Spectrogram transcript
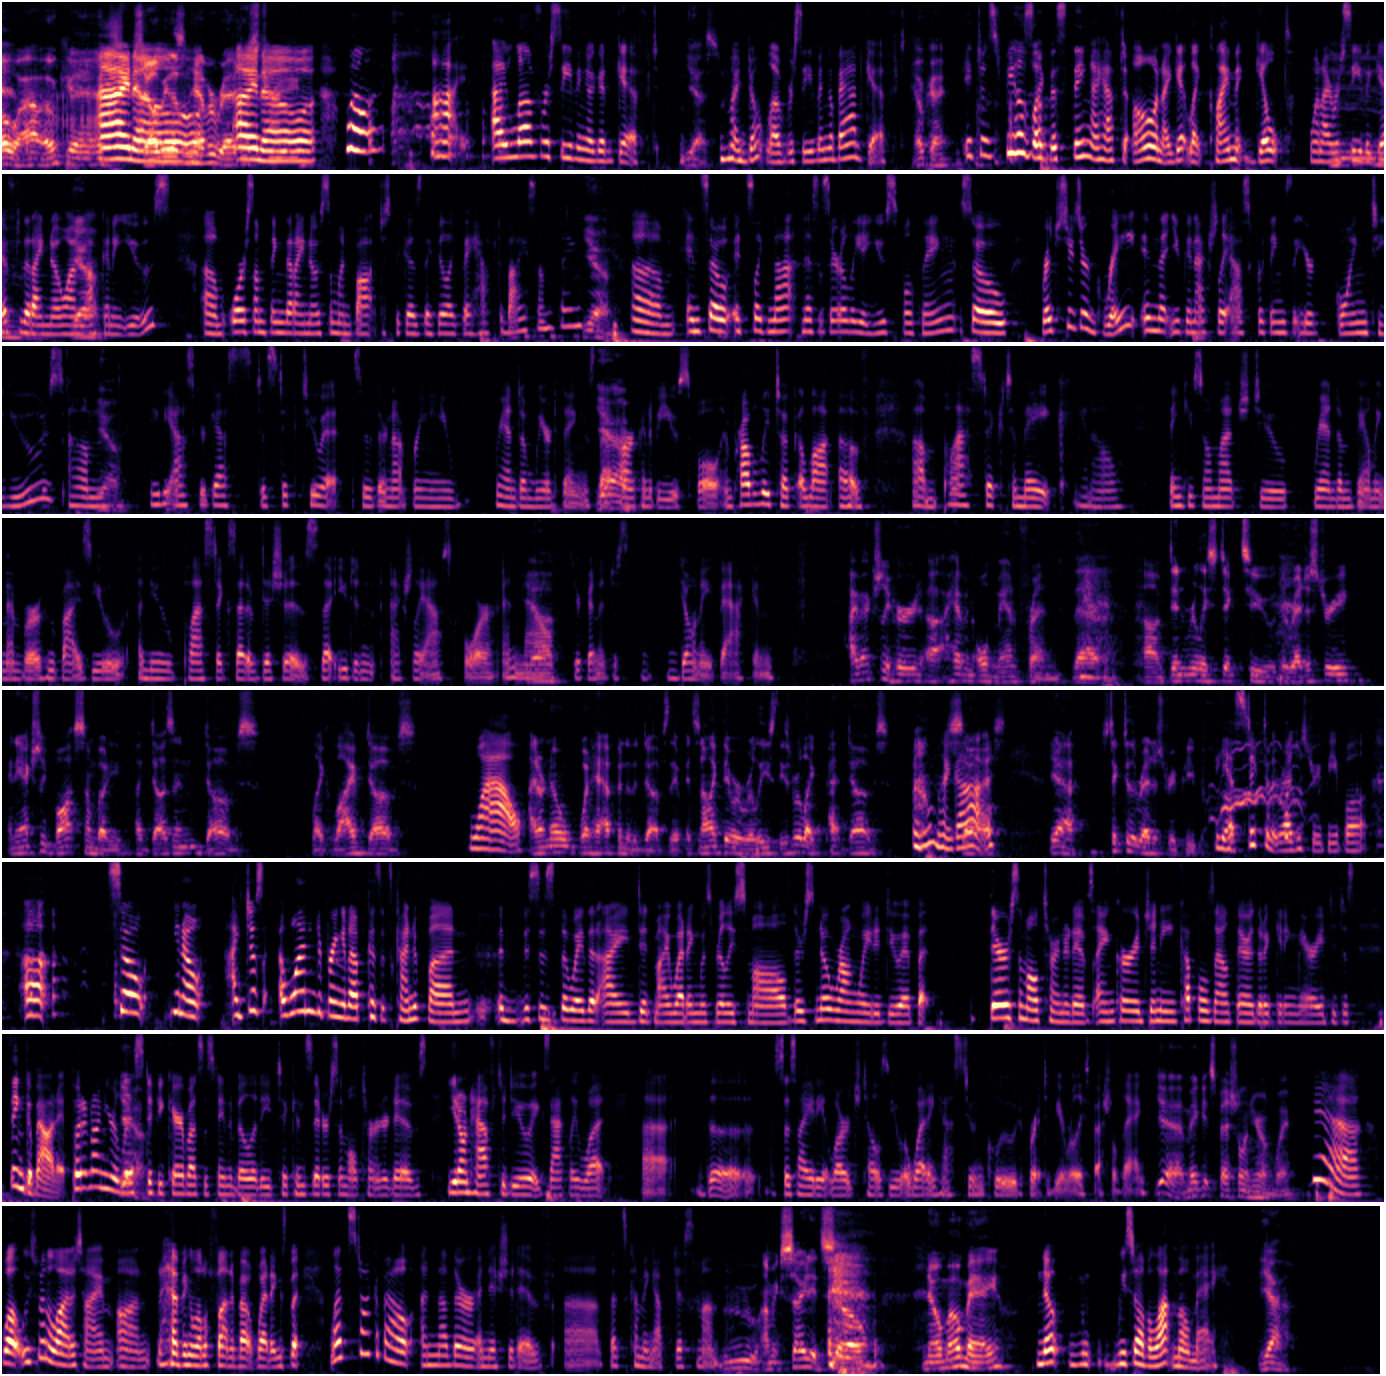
Oh wow, okay. I know. Shelby doesn't have a registry. I know. Well, I I love receiving a good gift. Yes. I don't love receiving a bad gift. Okay. It just feels like this thing I have to own. I get like climate guilt when I receive a gift that I know I'm Mm. yeah. not going to use, um, or something that I know someone bought just because they feel like they have to buy something. Yeah. Um, and so it's like not necessarily a useful thing. So registries are great in that you can actually ask for things that you're going to use. Um, Yeah. Maybe ask your guests to stick to it so they're not bringing you random weird things that Yeah. aren't going to be useful and probably took a lot of um, plastic to make, you know. Thank you so much to random family member who buys you a new plastic set of dishes that you didn't actually ask for and now Yeah. you're going to just donate back and I've actually heard. Uh, I have an old man friend that um, didn't really stick to the registry, and he actually bought somebody a dozen doves, like live doves. wow. I don't know what happened to the doves. They, it's not like they were released. These were like pet doves. Oh my So, gosh. yeah, stick to the registry, people. yeah, stick to the registry people. Uh, so you know, I just I wanted to bring it up because it's kind of fun. This is the way that I did my wedding was really small. There's no wrong way to do it, but there are some alternatives. I encourage any couples out there that are getting married to just think about it. Put it on your list if you care about sustainability to consider some alternatives. You don't have to do exactly what uh, the, the society at large tells you a wedding has to include for it to be a really special day. Yeah, make it special in your own way. Yeah. Well, we spent a lot of time on having a little fun about weddings, but let's talk about another initiative uh, that's coming up this month. Ooh, I'm excited. So, no mow May. No, we still have a lot, Momet. Yeah.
